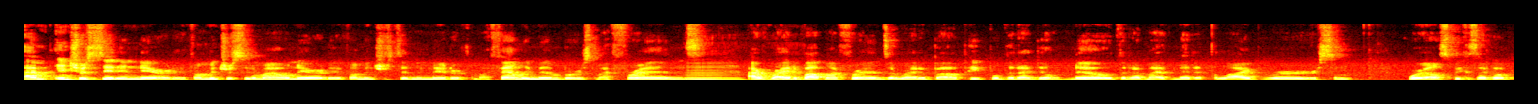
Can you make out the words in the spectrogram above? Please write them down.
I'm interested in narrative. I'm interested in my own narrative. I'm interested in the narrative of my family members, my friends. Mm, I write mm, about my friends. I write about people that I don't know that I might have met at the library or somewhere else because I go,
